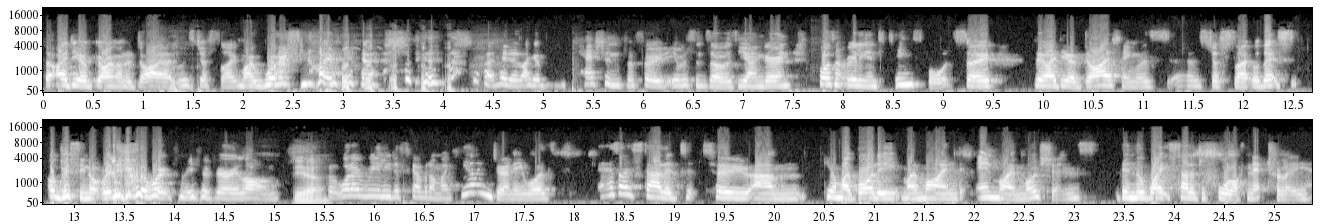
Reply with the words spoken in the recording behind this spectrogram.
the idea of going on a diet was just like my worst nightmare. I had like a passion for food ever since I was younger and wasn't really into team sports. So the idea of dieting was was just like, well, that's obviously not really going to work for me for very long. Yeah. But what I really discovered on my healing journey was as I started to, to um, heal my body, my mind, and my emotions, then the weight started to fall off naturally.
